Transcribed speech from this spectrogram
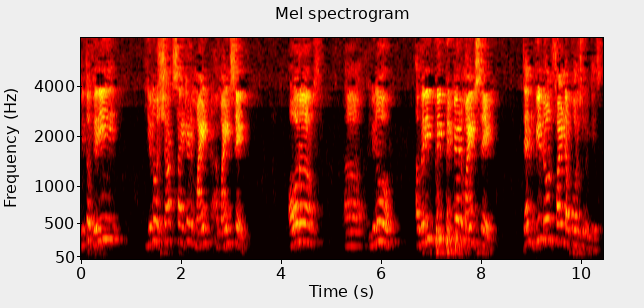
with a very, you know, short-sighted mind uh, mindset, or a, uh, you know, a very pre-prepared mindset, then we don't find opportunities.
